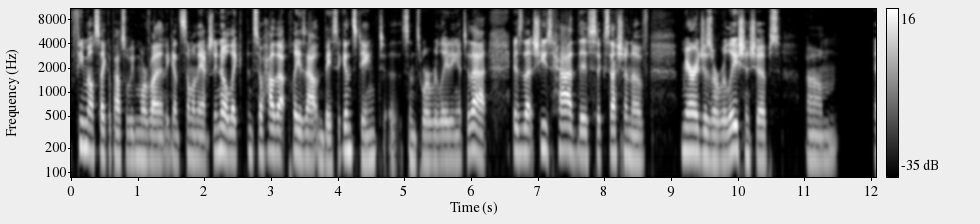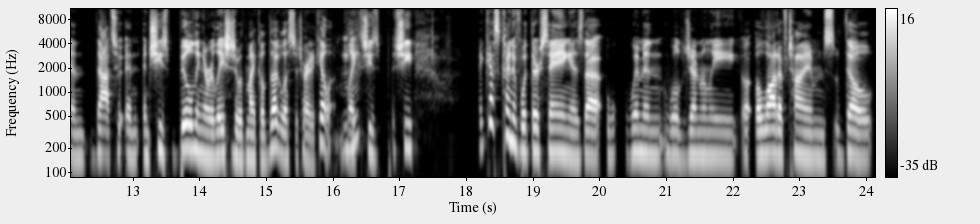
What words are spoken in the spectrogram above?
female psychopaths will be more violent against someone they actually know like and so how that plays out in basic instinct uh, since we're relating it to that is that she's had this succession of marriages or relationships um and that's who and and she's building a relationship with Michael Douglas to try to kill him. Like she's she I guess kind of what they're saying is that women will generally, a, a lot of times, they'll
